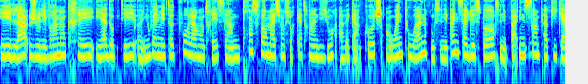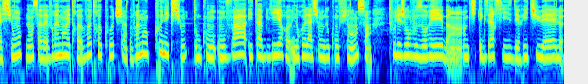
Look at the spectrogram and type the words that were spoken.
Et là, je l'ai vraiment créé et adopté une nouvelle méthode pour la rentrée. C'est une transformation sur 90 jours avec un coach en one-to-one. Donc ce n'est pas une salle de sport, ce n'est pas une simple application. Non, ça va vraiment être votre coach, vraiment en connexion. Donc on, on va établir une relation de confiance. Tous les jours, vous aurez ben, un petit exercice, des rituels,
